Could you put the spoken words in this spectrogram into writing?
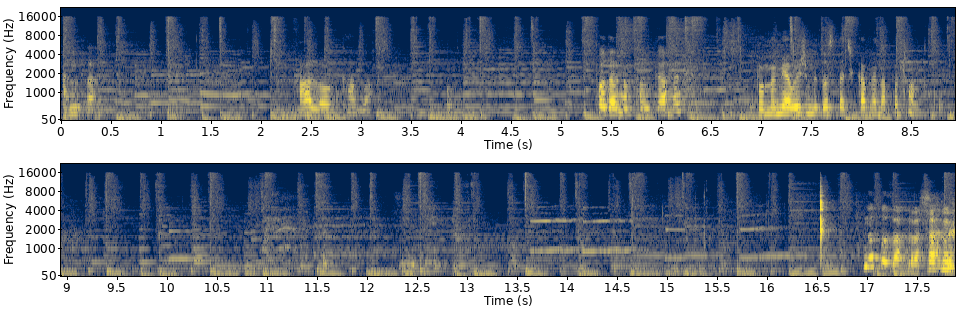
Anfa, Halo, kawa. Podam Wam tą kawę? Bo my miałyśmy dostać kawę na początku. No to zapraszamy.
